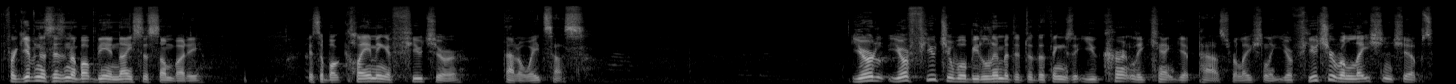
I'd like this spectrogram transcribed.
Forgiveness isn't about being nice to somebody, it's about claiming a future that awaits us. Your, your future will be limited to the things that you currently can't get past relationally. Your future relationships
